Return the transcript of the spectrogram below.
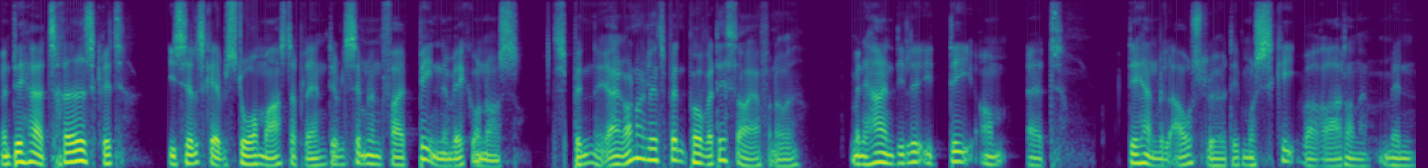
Men det her tredje skridt i selskabets store masterplan, det vil simpelthen feje benene væk under os. Spændende. Jeg er godt nok lidt spændt på, hvad det så er for noget. Men jeg har en lille idé om, at det han vil afsløre, det måske var raterne, men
